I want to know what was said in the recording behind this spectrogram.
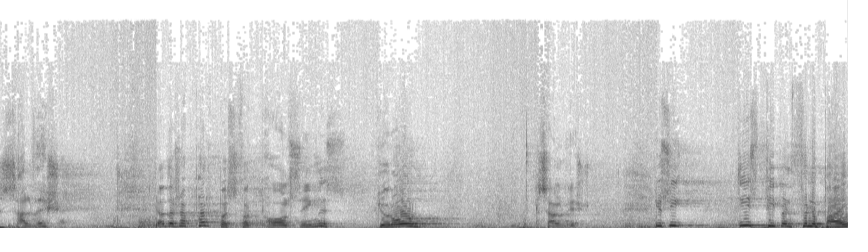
salvation. Now, there's a purpose for Paul saying this your own salvation. You see, these people in Philippi,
